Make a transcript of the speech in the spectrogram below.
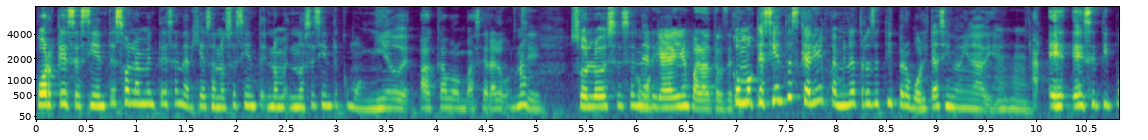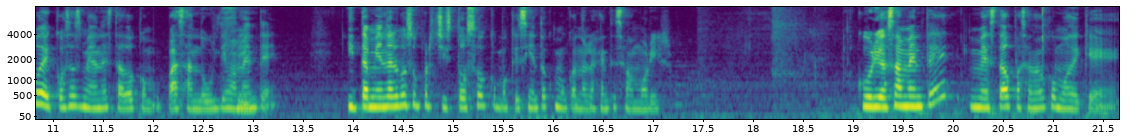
Porque se siente solamente esa energía, o sea, no se siente, no, no se siente como miedo de, ah, cabrón, va a hacer algo. No, Sí. solo es esa Como que energía. hay alguien parado atrás de ti. Como que sientes que alguien camina atrás de ti, pero volteas y no hay nadie. E- ese tipo de cosas me han estado como pasando últimamente. Y también algo súper chistoso, como que siento como cuando la gente se va a morir. Curiosamente, me ha estado pasando como de que...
